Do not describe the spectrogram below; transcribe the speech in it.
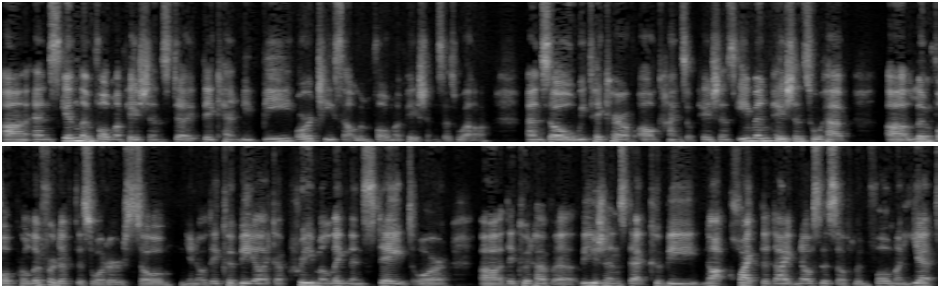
Uh, and skin lymphoma patients, they, they can be B or T cell lymphoma patients as well. And so we take care of all kinds of patients, even patients who have uh, lymphoproliferative disorders. So, you know, they could be like a pre-malignant state or uh, they could have uh, lesions that could be not quite the diagnosis of lymphoma yet,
